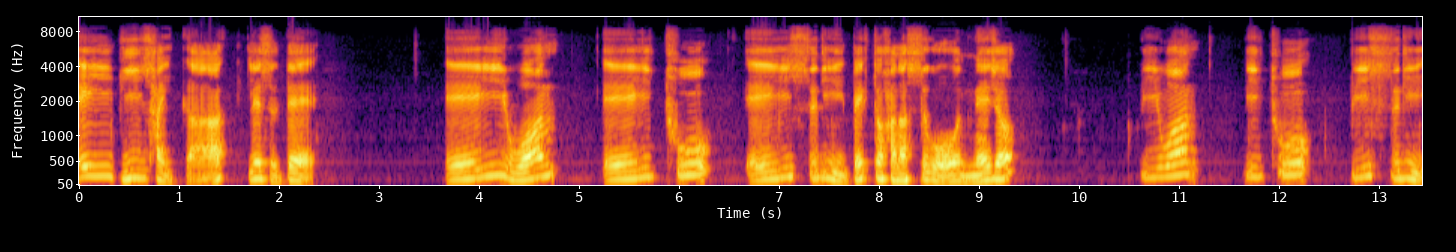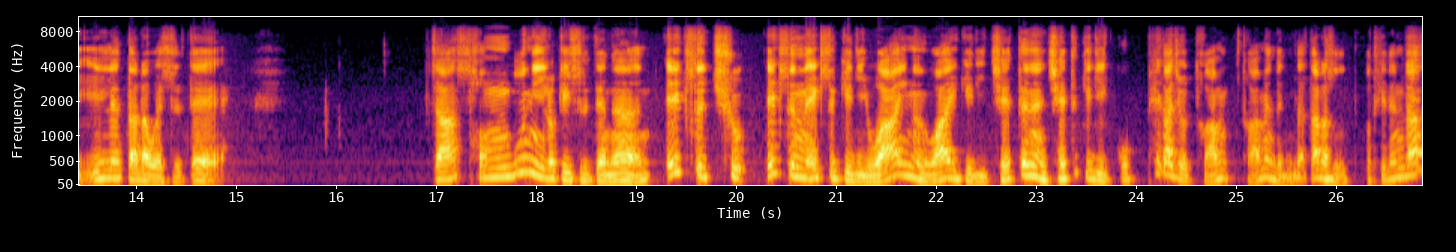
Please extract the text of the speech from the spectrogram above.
A, B 사이값 이랬을 때 A1, A2, A3 벡터 하나 쓰고 내죠? B1, B2, B3 이랬다라고 했을 때 자, 성분이 이렇게 있을 때는 X축, X는 X끼리, Y는 Y끼리, Z는 Z끼리 곱해가지고 더하면, 더하면 됩니다. 따라서 어떻게 된다?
